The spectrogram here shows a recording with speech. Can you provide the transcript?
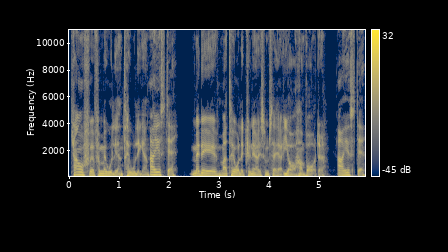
kanske, förmodligen, troligen. ja just det. Med det materialet kunde jag liksom säga, ja, han var det. Ja, just det.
